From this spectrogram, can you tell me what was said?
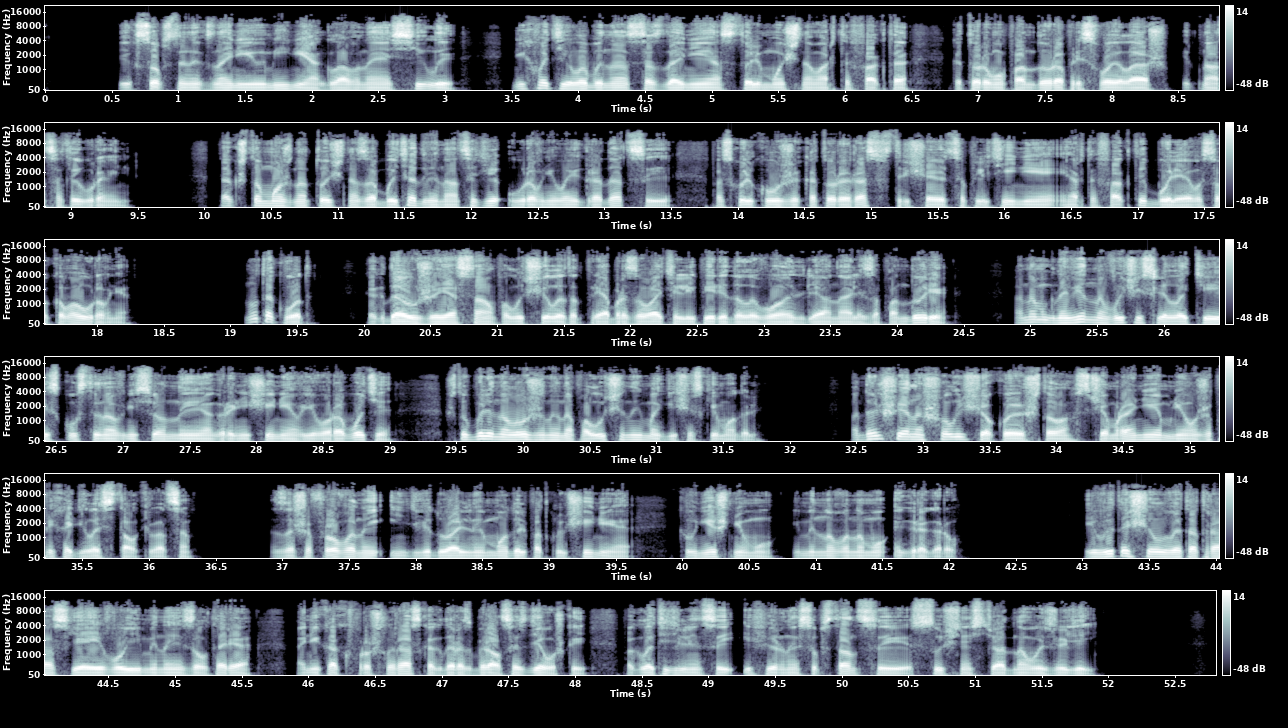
Их собственных знаний и умений, а главное силы, не хватило бы на создание столь мощного артефакта, которому Пандора присвоила аж 15 уровень. Так что можно точно забыть о 12-уровневой градации, поскольку уже который раз встречаются плетения и артефакты более высокого уровня. Ну так вот, когда уже я сам получил этот преобразователь и передал его для анализа Пандоре, она мгновенно вычислила те искусственно внесенные ограничения в его работе, что были наложены на полученный магический модуль. А дальше я нашел еще кое-что, с чем ранее мне уже приходилось сталкиваться. Зашифрованный индивидуальный модуль подключения к внешнему именованному эгрегору. И вытащил в этот раз я его именно из алтаря, а не как в прошлый раз, когда разбирался с девушкой, поглотительницей эфирной субстанции с сущностью одного из людей.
